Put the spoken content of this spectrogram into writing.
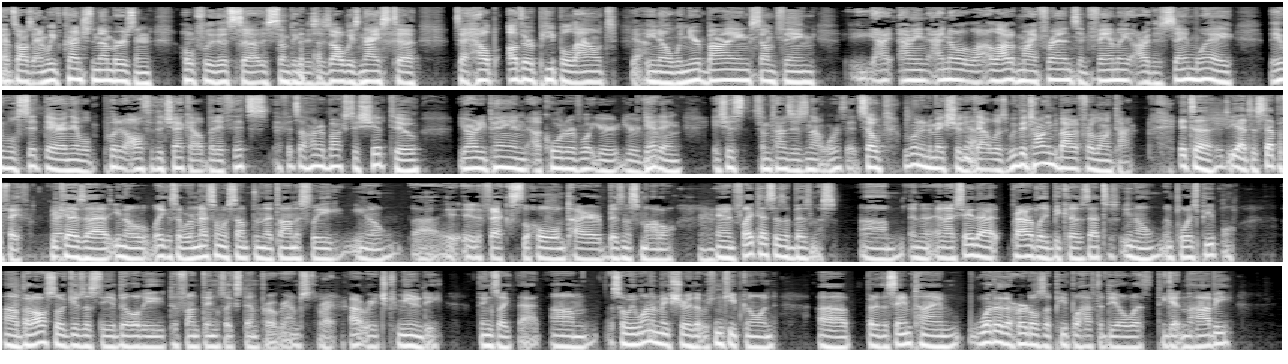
That's awesome. And we've crunched the numbers and hopefully this uh, this is something this is always nice to to help other people out. Yeah. You know, when you're buying something I, I mean, I know a lot, a lot of my friends and family are the same way. They will sit there and they will put it all through the checkout. But if it's if it's a hundred bucks to ship to, you're already paying a quarter of what you're you're getting. It's just sometimes it's not worth it. So we wanted to make sure that Yeah. that was. We've been talking about it for a long time. it's a yeah it's a step of faith because uh you know like i said we're messing with something that's honestly you know uh, it, it affects the whole entire business model Mhm. and Flite Test is a business um and and i say that proudly because that's you know employs people uh, but also it gives us the ability to fund things like stem programs Right. outreach community things like that um so we want to make sure that we can keep going uh but at the same time what are the hurdles that people have to deal with to get in the hobby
